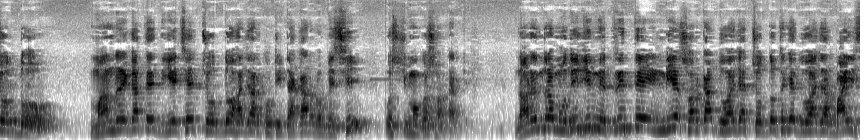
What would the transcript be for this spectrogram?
চোদ্দ মানরেগাতে দিয়েছে চোদ্দ হাজার কোটি টাকার বেশি পশ্চিমবঙ্গ সরকারকে। নরেন্দ্র মোদীজির নেতৃত্বে এনডিএ সরকার দু হাজার চোদ্দ থেকে দু হাজার বাইশ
